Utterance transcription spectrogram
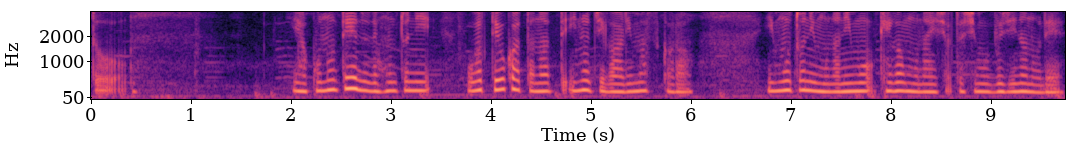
といやこの程度で本当に終わってよかったなって命がありますから妹にも何も怪我もないし私も無事なので。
